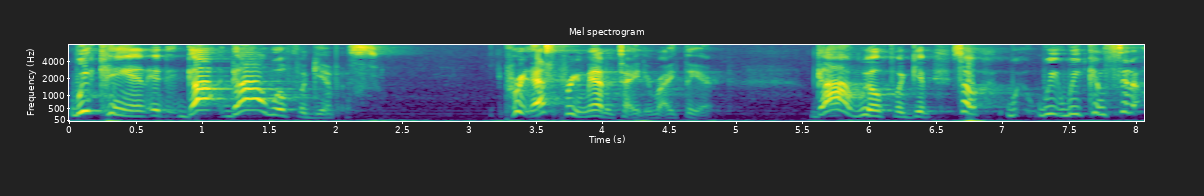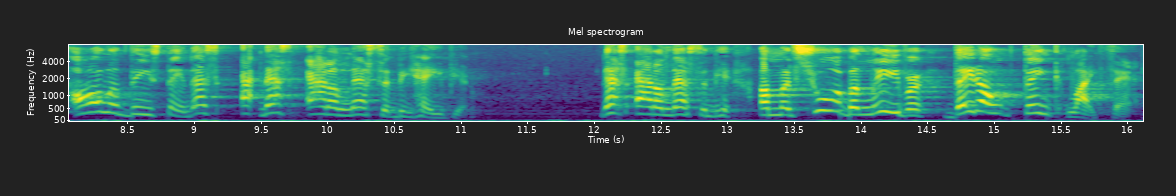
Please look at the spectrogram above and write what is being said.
we can. It, God, God will forgive us. Pre, that's premeditated right there. God will forgive. So we, we consider all of these things. That's, that's adolescent behavior. That's adolescent behavior. A mature believer, they don't think like that.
